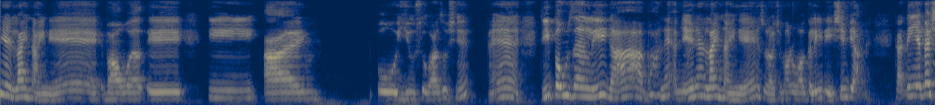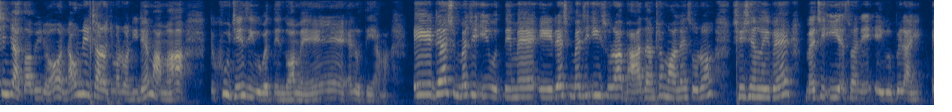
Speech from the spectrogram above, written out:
နဲ့လိုက်နိုင်တယ် vowel a e i o u ဆိုပါဆိုရှင်အဲဒီပုံစံလေးကဘာနဲ့အမြဲတမ်းလိုက်နိုင်တယ်ဆိုတော့ကျမတို့ကကလေးတွေရှင်းပြမယ် ဒါတရေပဲရှင်းပြသွားပြီးတော့နောက်နေ့ကျတော့ကျမတို့ကဒီထဲမှာမှတစ်ခုချင်းစီကိုပဲသင်သွားမယ်အဲ့လိုသင်ရမှာ A dash magic E ကိုသင်မယ် A dash magic E ဆိုတာဘာအတန်ထွက်မှာလဲဆိုတော့ရှင်းရှင်းလေးပဲ magic E ရဲ့အစွမ်းနဲ့ A ကိုပေးလိုက်ရင် A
